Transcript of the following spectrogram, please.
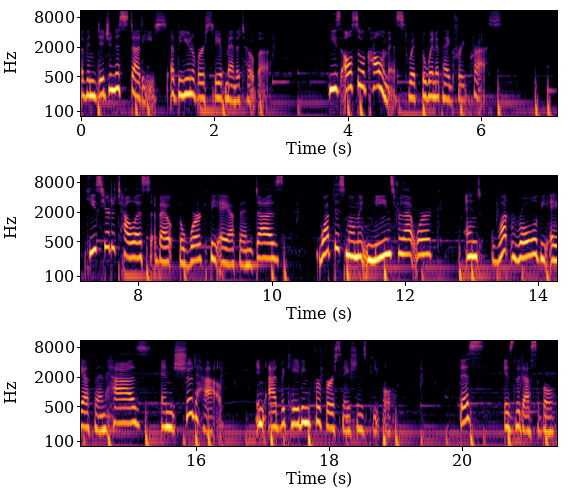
of Indigenous Studies at the University of Manitoba. He's also a columnist with the Winnipeg Free Press. He's here to tell us about the work the AFN does, what this moment means for that work, and what role the AFN has and should have in advocating for First Nations people. This is The Decibel.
